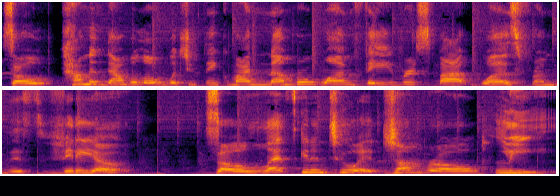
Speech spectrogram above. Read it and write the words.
So comment down below what you think my number one favorite spot was from this video. So let's get into it. Roll, please.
